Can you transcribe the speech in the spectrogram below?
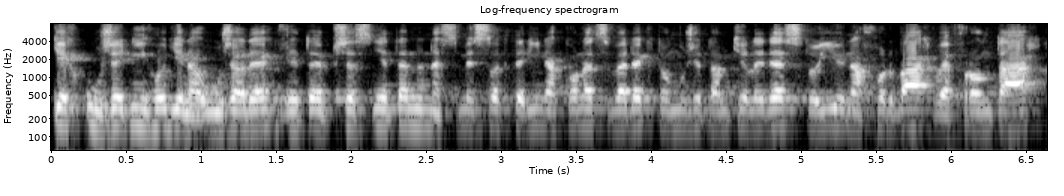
těch úředních hodin na úřadech, že to je přesně ten nesmysl, který nakonec vede k tomu, že tam ti lidé stojí na chodbách ve frontách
